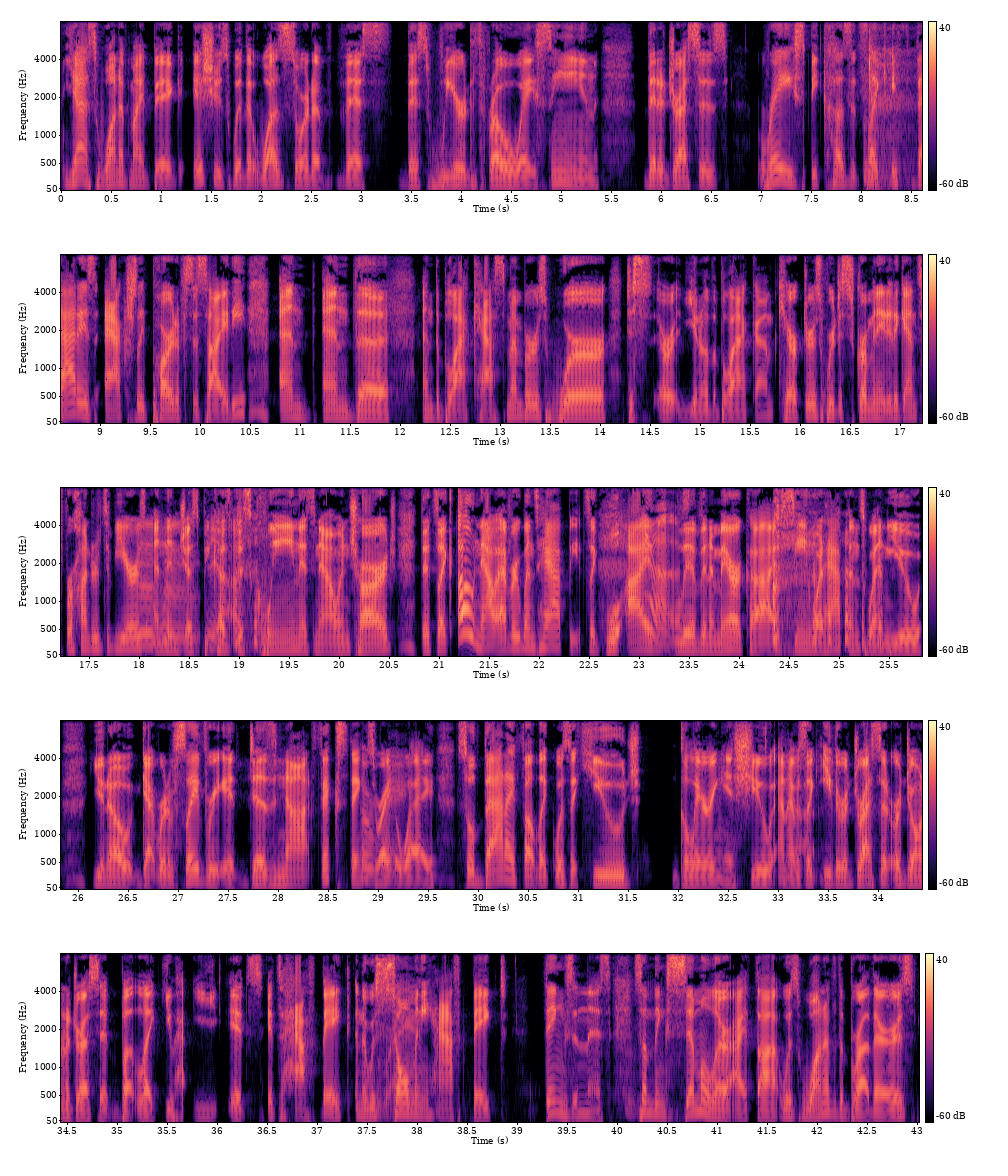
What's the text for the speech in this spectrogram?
yes, one of my big issues with it was sort of this this weird throwaway scene that addresses race because it's like if that is actually part of society and and the and the black cast members were dis, or you know the black um, characters were discriminated against for hundreds of years and then just because yeah. this queen is now in charge that's like oh now everyone's happy it's like well i Yeah. live in america i've seen what happens when you you know get rid of slavery it does not fix things right Right. away so that i felt like was a huge glaring issue and i was like either address it or don't address it but like you ha- y- it's it's half baked and there was so many half baked things in this. Mhm. something similar i thought was one of the brothers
